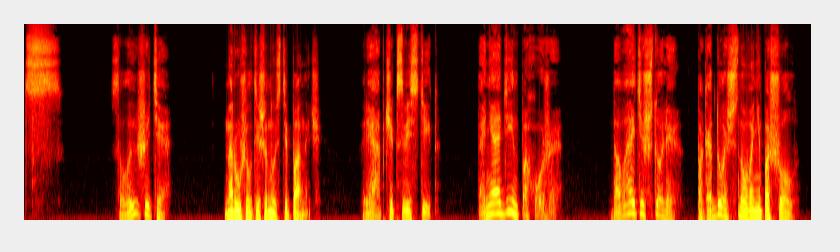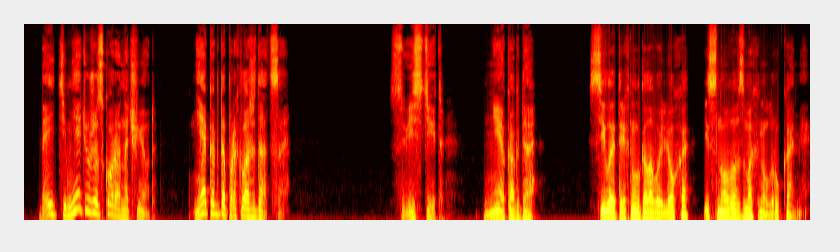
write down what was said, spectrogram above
«Тссс! Слышите?» — нарушил тишину Степаныч. «Рябчик свистит. Да не один, похоже. Давайте, что ли, пока дождь снова не пошел. Да и темнеть уже скоро начнет. Некогда прохлаждаться». «Свистит. Некогда!» Силой тряхнул головой Леха и снова взмахнул руками.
